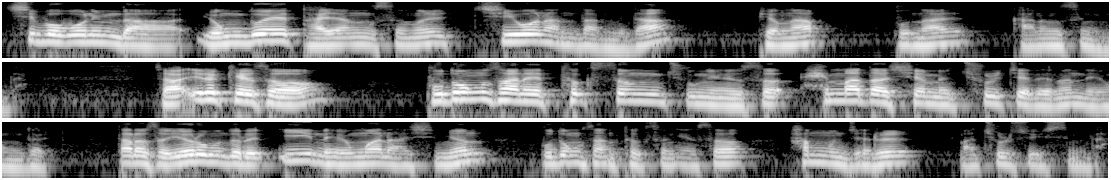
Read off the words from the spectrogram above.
15번입니다. 용도의 다양성을 지원한답니다. 병합, 분할 가능성입니다. 자, 이렇게 해서 부동산의 특성 중에서 해마다 시험에 출제되는 내용들. 따라서 여러분들은 이 내용만 아시면 부동산 특성에서 한 문제를 맞출 수 있습니다.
